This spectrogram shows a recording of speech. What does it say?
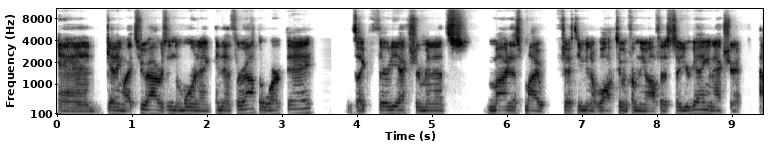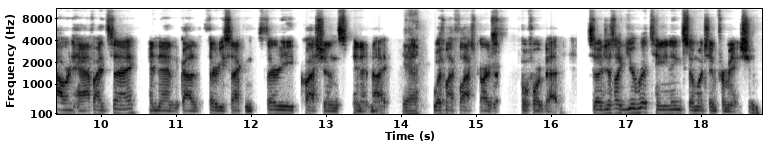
and getting my two hours in the morning. And then throughout the workday, it's like 30 extra minutes minus my 15 minute walk to and from the office. So you're getting an extra hour and a half, I'd say. And then got 30 seconds, 30 questions in at night Yeah. with my flashcards before bed. So just like you're retaining so much information.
